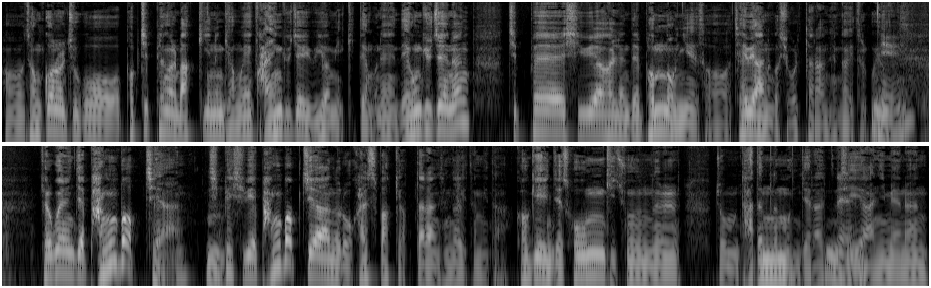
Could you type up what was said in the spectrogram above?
어, 정권을 주고 법 집행을 맡기는 경우에 과잉 규제의 위험이 있기 때문에 내용 규제는 집회 시위와 관련된 법 논의에서 제외하는 것이 옳다라는 생각이 들고요. 네. 결국에는 이제 방법 제한, 집회 시위의 방법 제한으로 갈 수밖에 없다라는 생각이 듭니다. 거기에 이제 소음 기준을 좀 다듬는 문제라든지 네. 아니면은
